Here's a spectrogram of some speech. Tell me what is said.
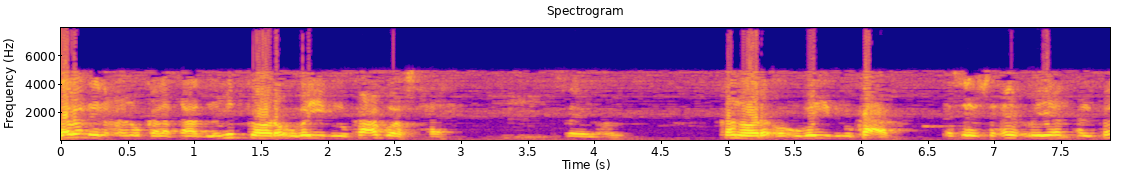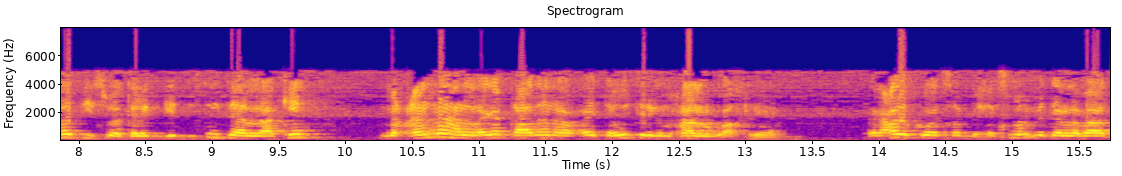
laba dhinacaan u kala qaadna midka hore ubay ibnu kacab waa saxeix kan hore oo ubay ibnu kacab isaga saxiix weeyaan alfaadiis waa kala gedisantaha laakiin macaanaha laga qaadanaa waxay tahay witriga maxaa lagu akriyaa ragcada koowaad sabixisma midda labaad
